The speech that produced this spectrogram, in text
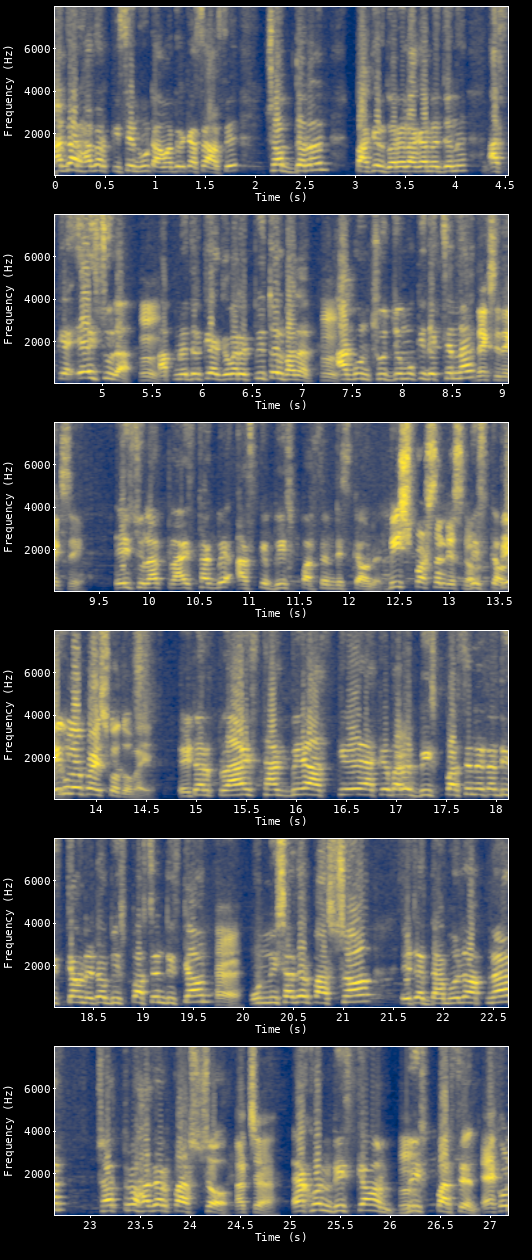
হাজার হাজার কিচেন হুড আমাদের কাছে আছে। সব ধরনের পাকের ঘরে লাগানোর জন্য। আজকে এই চুলা আপনাদেরকে একেবারে পিতল বানার। আগুন সূর্যমুখী দেখছেন না? দেখছি দেখছি। এই চুলার প্রাইস থাকবে আজকে বিশ পার্সেন্ট ডিসকাউন্টে বিশ পার্সেন্ট ডিসকাউন্ট। রেগুলার প্রাইস কত ভাই? এটার প্রাইস থাকবে আজকে একেবারে বিশ পার্সেন্ট এটা ডিসকাউন্ট এটা বিশ পার্সেন্ট ডিসকাউন্ট হ্যাঁ। উনিশ হাজার পাঁচশো এটার দাম হলো আপনার সতেরো হাজার পাঁচশো আচ্ছা এখন ডিসকাউন্ট বিশ পার্সেন্ট এখন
